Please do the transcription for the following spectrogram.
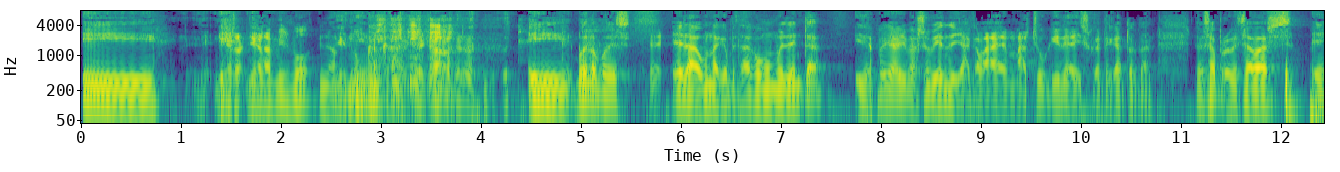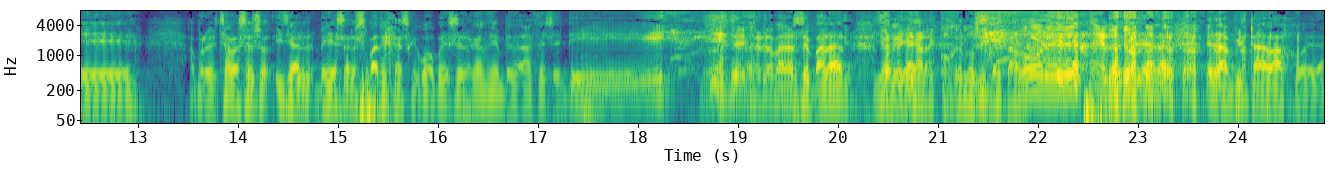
Y Ni, ni ahora, ni ahora mismo, No, ni ni nunca. Y bueno, pues eh, era una que empezaba como muy lenta y después ya iba subiendo y ya acababa en machuqui de discoteca total. Entonces aprovechabas eh, aprovechabas eso y ya veías a las parejas que cuando ponías esa canción empezaban a hacerse ti y se empezaban a separar. y, a, ya- recoger los sujetadores. Ya era- en la pista de abajo era.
